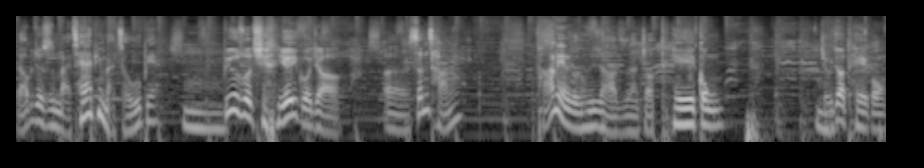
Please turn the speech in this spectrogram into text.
要不就是卖产品、卖周边。嗯比如说，其实有一个叫呃沈昌，他练那个东西叫啥子呢？叫特工，就叫特工。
